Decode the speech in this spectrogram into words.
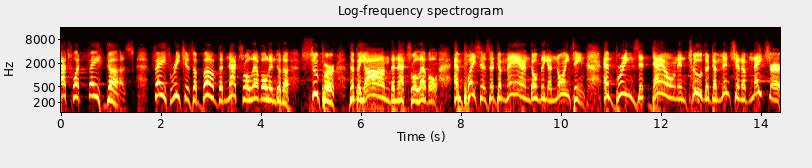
That's what faith does. Faith reaches above the natural level into the super, the beyond the natural level, and places a demand on the anointing and brings it down into the dimension of nature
